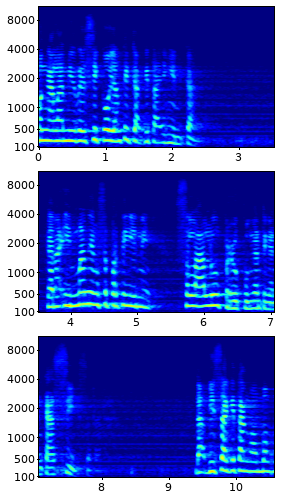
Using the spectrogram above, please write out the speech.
mengalami risiko yang tidak kita inginkan. Karena iman yang seperti ini selalu berhubungan dengan kasih. Tidak bisa kita ngomong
